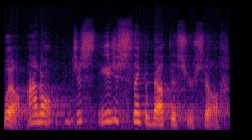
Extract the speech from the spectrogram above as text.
well, I don't, just, you just think about this yourself.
